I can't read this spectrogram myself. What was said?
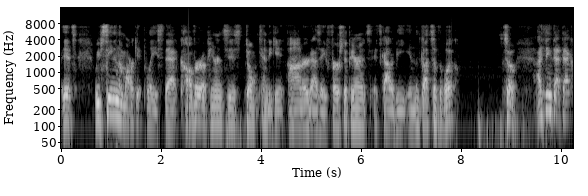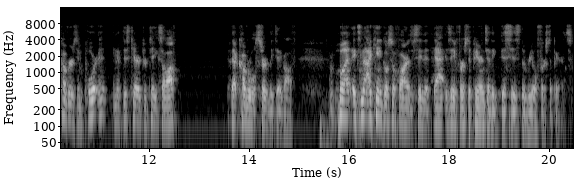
It's we've seen in the marketplace that cover appearances don't tend to get honored as a first appearance. It's got to be in the guts of the book. So I think that that cover is important, and if this character takes off, that cover will certainly take off. But it's not. I can't go so far as to say that that is a first appearance. I think this is the real first appearance.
